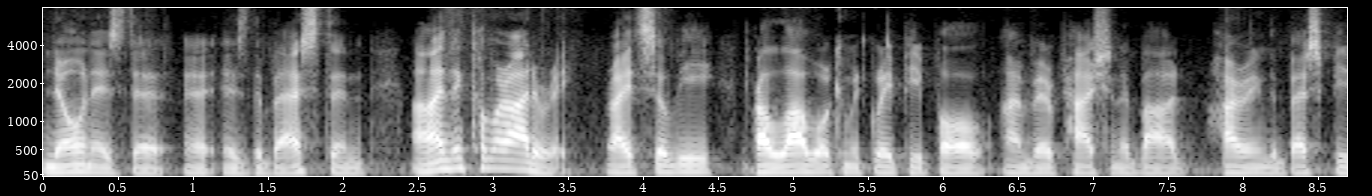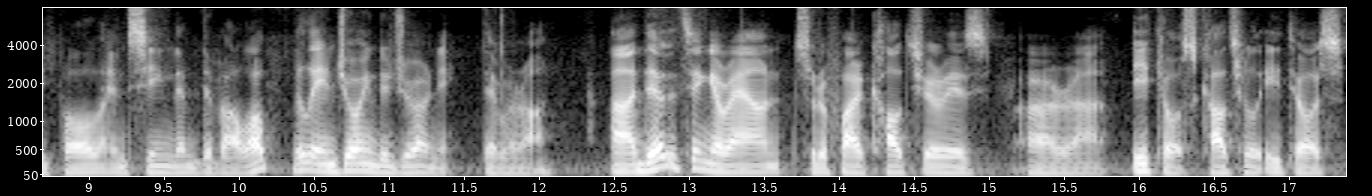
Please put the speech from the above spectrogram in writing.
known as the uh, as the best, and uh, and then camaraderie, right? So we I love working with great people. I'm very passionate about hiring the best people and seeing them develop. Really enjoying the journey that we're on. Uh, the other thing around sort of our culture is our uh, ethos, cultural ethos,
